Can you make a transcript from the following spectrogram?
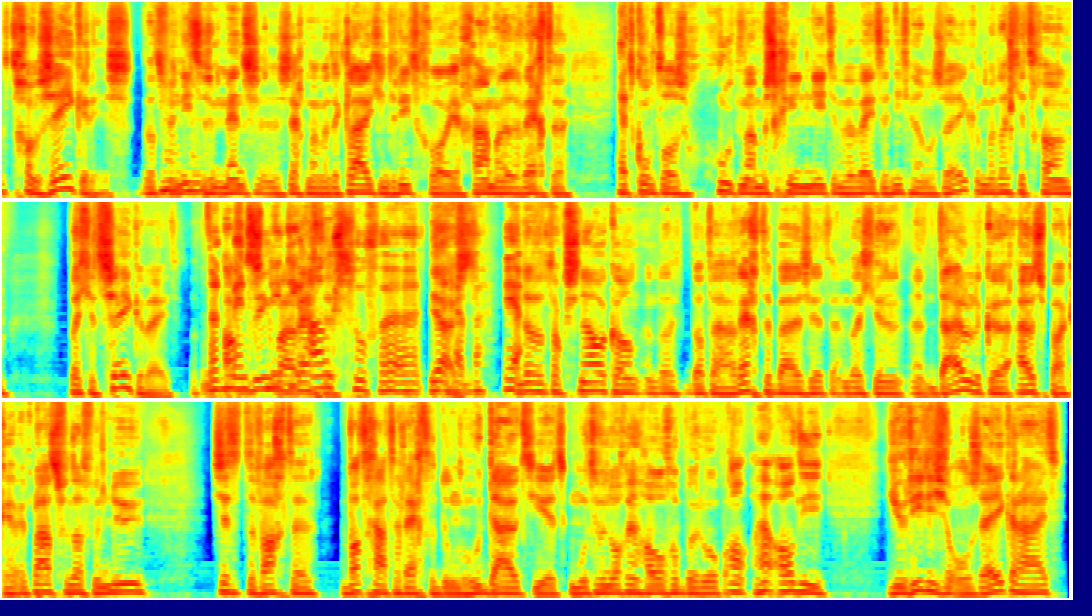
het gewoon zeker is. Dat we niet mensen zeg maar, met een kluitje in het riet gooien. Ga maar de rechter. Het komt wel eens goed, maar misschien niet. En we weten het niet helemaal zeker. Maar dat je het gewoon dat je het zeker weet. Dat mensen niet die angst is. hoeven te Juist. hebben. Ja. En dat het ook snel kan. En dat, dat daar rechten bij zitten. En dat je een, een duidelijke uitspraak hebt. In plaats van dat we nu zitten te wachten. Wat gaat de rechter doen? Hoe duidt hij het? Moeten we nog in hoger beroep? Al, al die juridische onzekerheid.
